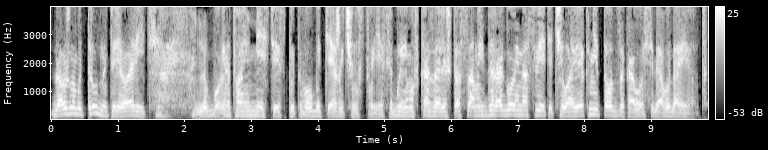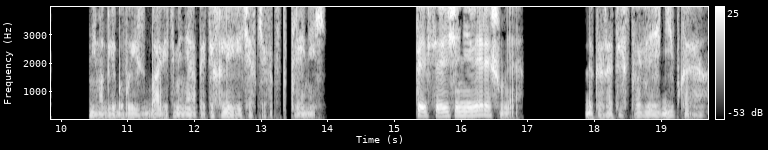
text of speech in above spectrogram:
должно быть трудно переварить. Любой на твоем месте испытывал бы те же чувства, если бы ему сказали, что самый дорогой на свете человек не тот, за кого себя выдает. Не могли бы вы избавить меня от этих лирических отступлений? Ты все еще не веришь мне? Доказательство вещь гибкая,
